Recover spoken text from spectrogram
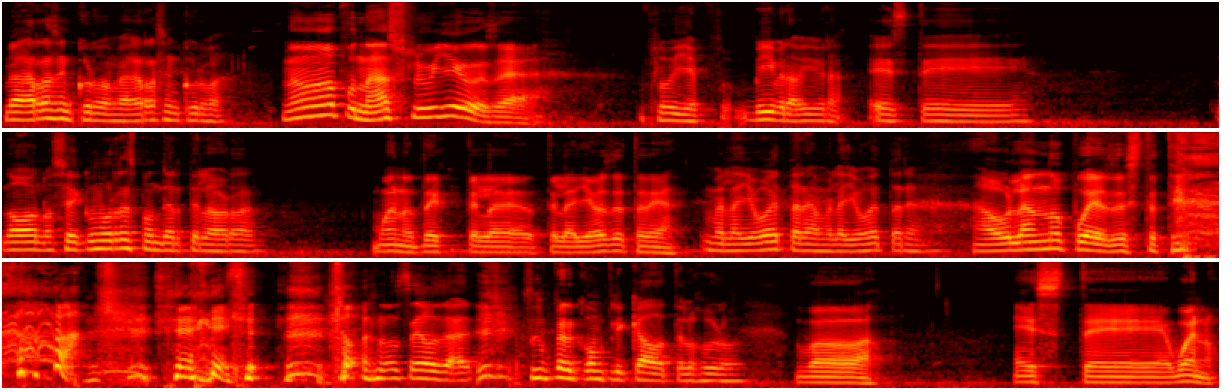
Me agarras en curva, me agarras en curva. No, pues nada fluye, o sea. Fluye, vibra, vibra. Este. No, no sé cómo responderte, la verdad. Bueno, te, la, te la llevas de tarea. Me la llevo de tarea, me la llevo de tarea. Hablando, pues, de este no, no sé, o sea, súper complicado, te lo juro. Va, va, va. Este, bueno.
